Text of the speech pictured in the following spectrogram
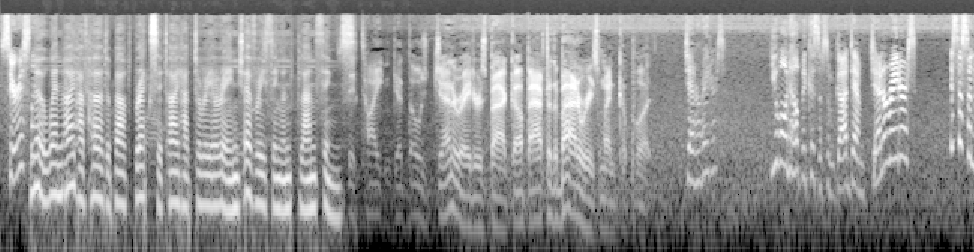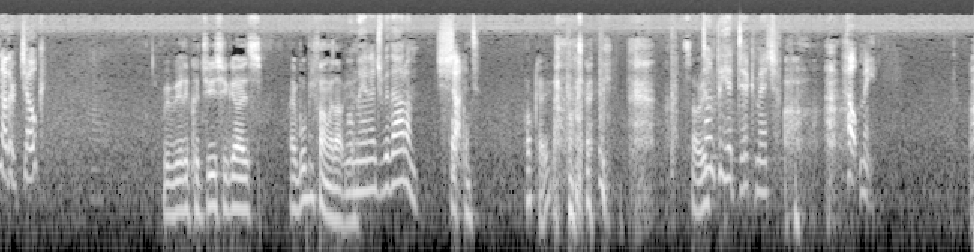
Seriously? No, when I have heard about Brexit, I had to rearrange everything and plan things. Sit tight and get those generators back up after the batteries went kaput. Generators? You won't help because of some goddamn generators? Is this another joke? We really could use you guys. I we'll be fine without you. We'll manage without them. Shut Welcome. it. Okay, okay. Sorry. Don't be a dick, Mitch. Help me.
